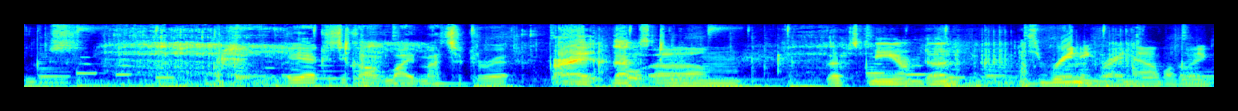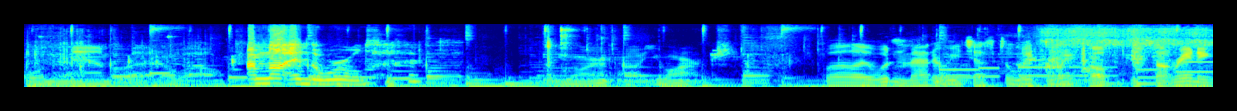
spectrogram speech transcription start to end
Oops. Oh, yeah, because you can't light massacre it. Alright, that's Oh, um, that's me. I'm done. it's raining right now, by the way, Golden Lamb, but oh well. I'm not in the world. You aren't? Oh, you aren't. Well, it wouldn't matter. We just have to wait for rain. Oh, it's not raining.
